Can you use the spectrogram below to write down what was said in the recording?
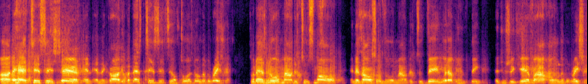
Uh, they had ten cent shares in, in the Guardian, but that's ten cents towards your liberation. So there's no amount that's too small, and there's also no amount that's too big, whatever you think that you should give for our own liberation,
